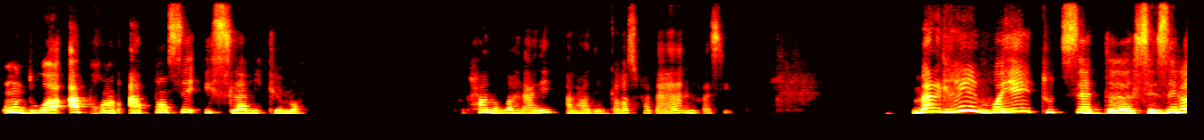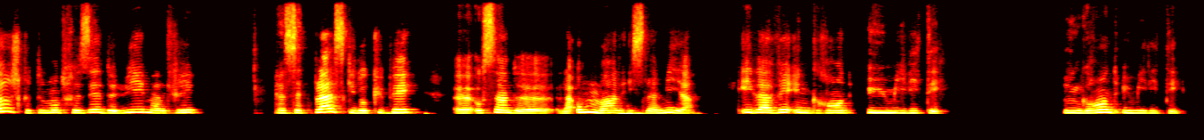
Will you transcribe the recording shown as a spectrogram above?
On doit apprendre à penser islamiquement. Subhanallah facilite. Malgré, vous voyez, toutes euh, ces éloges que tout le monde faisait de lui, malgré euh, cette place qu'il occupait euh, au sein de la Ummah islamia, il avait une grande humilité une grande humilité.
